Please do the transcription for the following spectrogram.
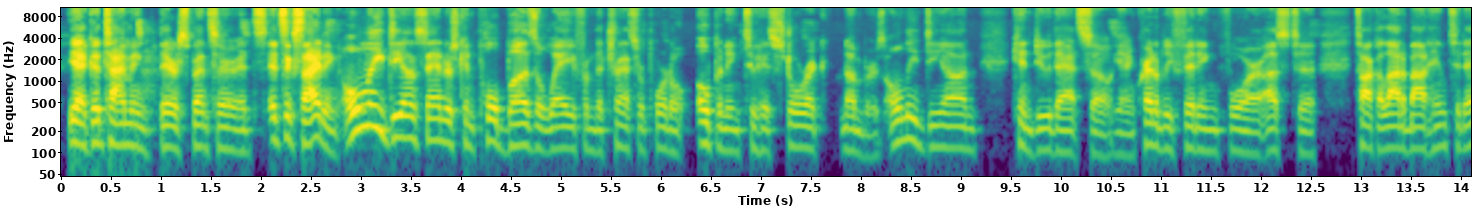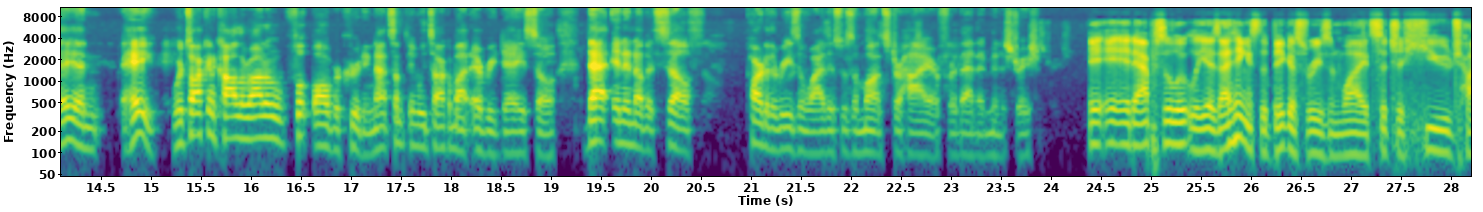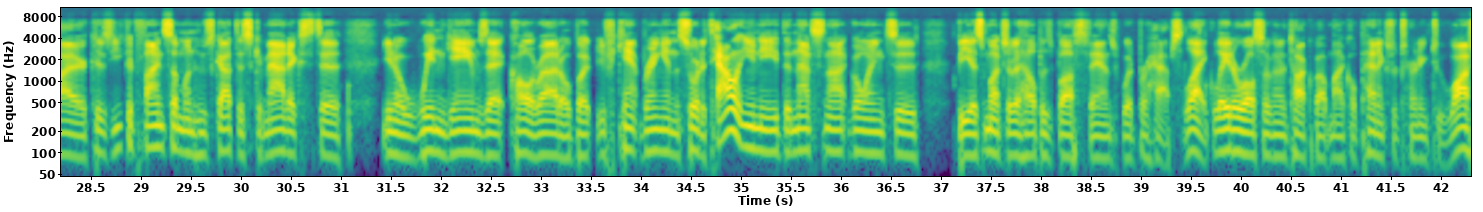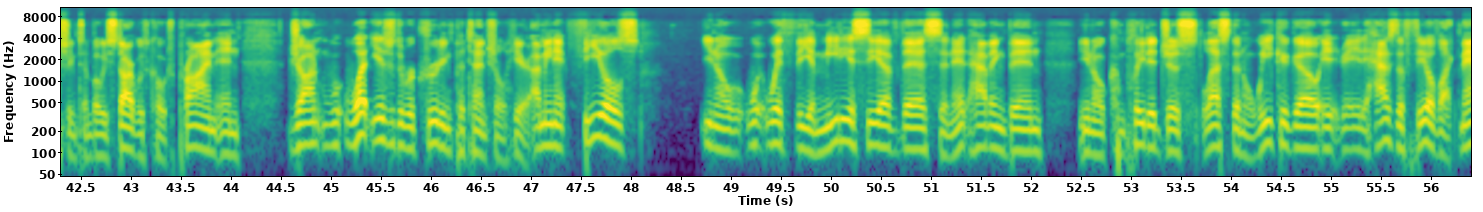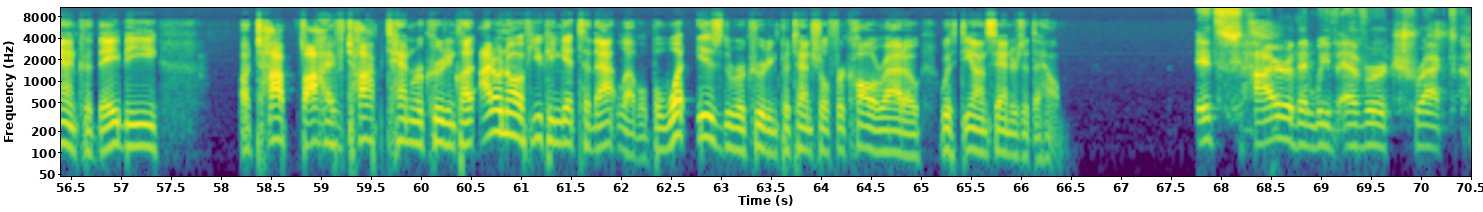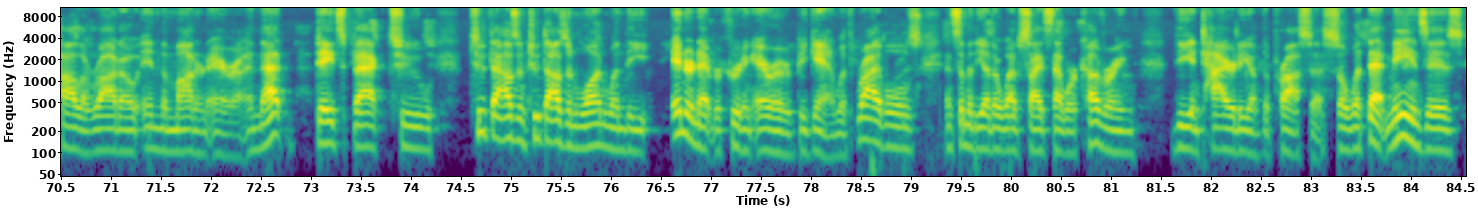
Yeah, good timing there, Spencer. It's it's exciting. Only Deion Sanders can pull buzz away from the transfer portal opening to historic numbers. Only Deion can do that. So yeah, incredibly fitting for us to talk a lot about him today. And hey, we're talking Colorado football recruiting, not something we talk about every day. So that in and of itself, part of the reason why this was a monster hire for that administration. It, it, absolutely is. I think it's the biggest reason why it's such a huge hire because you could find someone who's got the schematics to, you know, win games at Colorado, but if you can't bring in the sort of talent you need, then that's not going to be as much of a help as Buffs fans would perhaps like. Later, we're also going to talk about Michael Penix returning to Washington, but we start with Coach Prime. And John, what is the recruiting potential here? I mean, it feels, you know, w- with the immediacy of this and it having been you know, completed just less than a week ago. It, it has the feel of like, man, could they be a top five, top 10 recruiting class? I don't know if you can get to that level, but what is the recruiting potential for Colorado with Deion Sanders at the helm? It's higher than we've ever tracked Colorado in the modern era. And that dates back to 2000, 2001 when the internet recruiting era began with rivals and some of the other websites that were covering the entirety of the process. So what that means is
